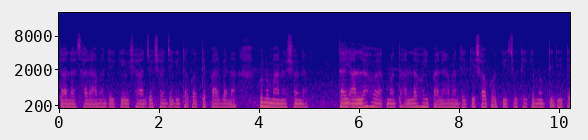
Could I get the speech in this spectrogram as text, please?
তালা ছাড়া আমাদের কেউ সাহায্য সহযোগিতা করতে পারবে না কোনো মানুষও না। তাই আল্লাহ একমাত্র আল্লাহই পারে আমাদেরকে সকল কিছু থেকে মুক্তি দিতে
